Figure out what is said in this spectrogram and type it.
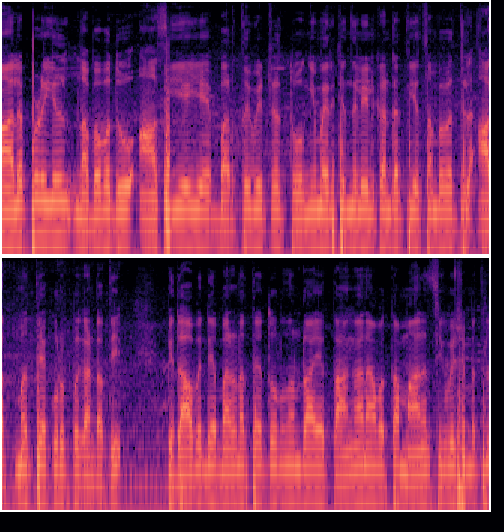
ആലപ്പുഴയിൽ നവവധു ആസിയയെ ബർത്ത് വീട്ടിൽ തൂങ്ങി മരിച്ച നിലയിൽ കണ്ടെത്തിയ സംഭവത്തിൽ ആത്മഹത്യാക്കുറിപ്പ് കണ്ടെത്തി. പിതാവിന്റെ മരണത്തെ തുടർന്നുണ്ടായ താങ്ങാനാവാത്ത മാനസിക വിഷമത്തിൽ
